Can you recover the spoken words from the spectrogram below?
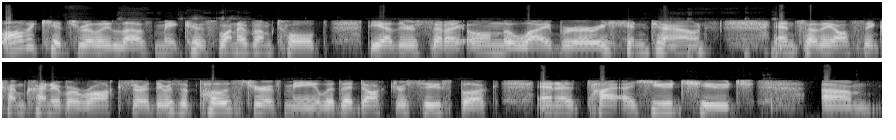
all the kids really love me because one of them told the others that I own the library in town, and so they all think I'm kind of a rock star. There was a poster of me with a Dr. Seuss book and a, a huge, huge. um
